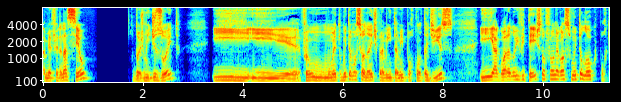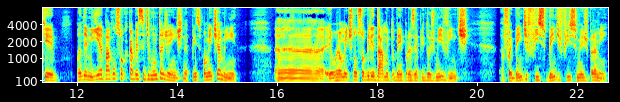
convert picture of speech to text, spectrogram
a minha filha nasceu, 2018. E, e foi um momento muito emocionante para mim também por conta disso. E agora no Invitation foi um negócio muito louco, porque pandemia bagunçou com a cabeça de muita gente, né? Principalmente a minha. Uh, eu realmente não soube lidar muito bem, por exemplo, em 2020. Uh, foi bem difícil, bem difícil mesmo para mim.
